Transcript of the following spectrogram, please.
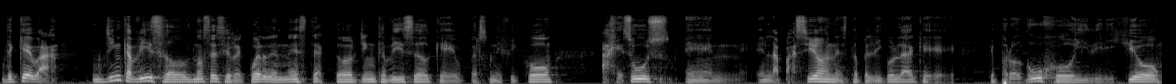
¿de qué va? Jim Caviezel, no sé si recuerden este actor, Jim Caviezel, que personificó a Jesús en, La Pasión, esta película que, produjo y dirigió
